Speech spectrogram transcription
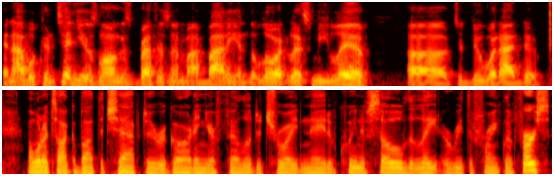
and I will continue as long as breath is in my body and the Lord lets me live uh, to do what I do. I want to talk about the chapter regarding your fellow Detroit native, Queen of Soul, the late Aretha Franklin. First,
